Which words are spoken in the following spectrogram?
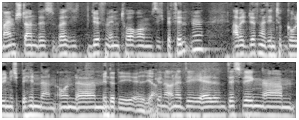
meinem Stand ist, weiß ich, die dürfen im Torraum sich befinden, aber die dürfen halt den Goalie nicht behindern. Und, ähm, In der DEL, ja. Genau, in der DEL. Und deswegen ähm,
